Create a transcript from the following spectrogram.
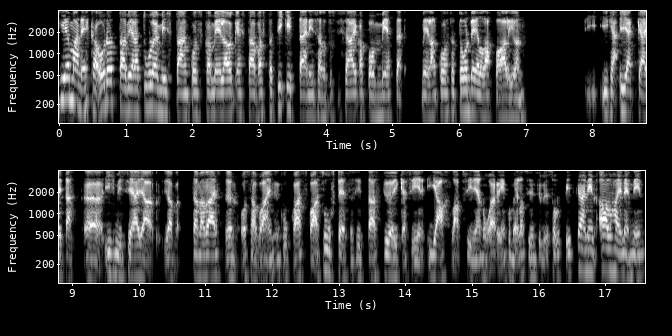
Hieman ehkä odottaa vielä tulemistaan, koska meillä oikeastaan vasta tikittää niin sanotusti se aikapommi, että meillä on kohta todella paljon ikä, iäkkäitä ö, ihmisiä ja, ja tämä väestön osa vain niin kuin kasvaa suhteessa sitten taas työikäisiin ja lapsiin ja nuoriin. Kun meillä on syntyvyys ollut pitkään niin alhainen, niin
